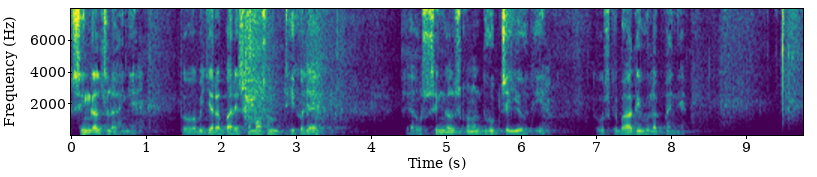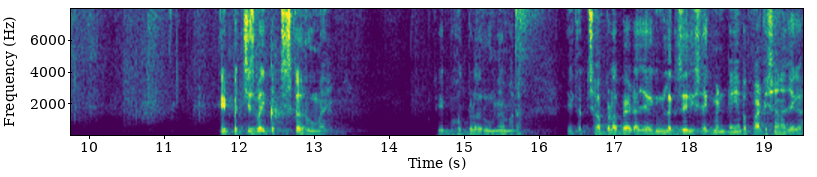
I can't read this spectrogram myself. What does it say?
सिंगल्स लगाएँगे। तो अभी ज़रा बारिश का मौसम ठीक हो जाए, क्या उस सिंगल्स को ना धूप चाहिए होती है तो उसके बाद ही वो लग पाएँगे। ये 25 बाई 25 का रूम है। तो ये बहुत बड़ा रूम है हमारा। एक अच्छा बड़ा बेड आ जाएगा, क्योंकि लग्जरी सेगमेंट में यहाँ पर पार्टीशन आ जाएगा।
